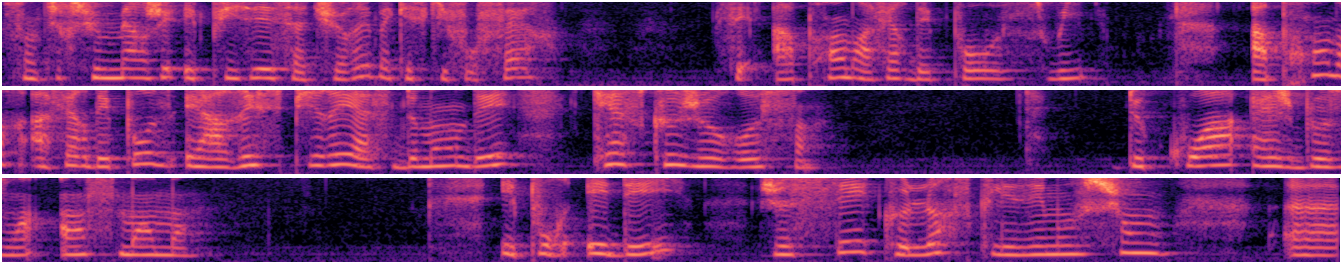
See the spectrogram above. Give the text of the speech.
sentir submergé, épuisé, saturé, ben, qu'est-ce qu'il faut faire? C'est apprendre à faire des pauses, oui apprendre à faire des pauses et à respirer, à se demander qu'est-ce que je ressens. De quoi ai-je besoin en ce moment? Et pour aider, je sais que lorsque les émotions euh,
